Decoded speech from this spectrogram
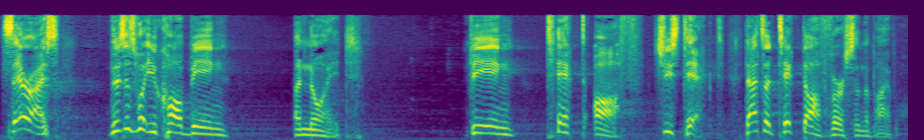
Sarai's, this is what you call being annoyed. Being ticked off. She's ticked. That's a ticked off verse in the Bible.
